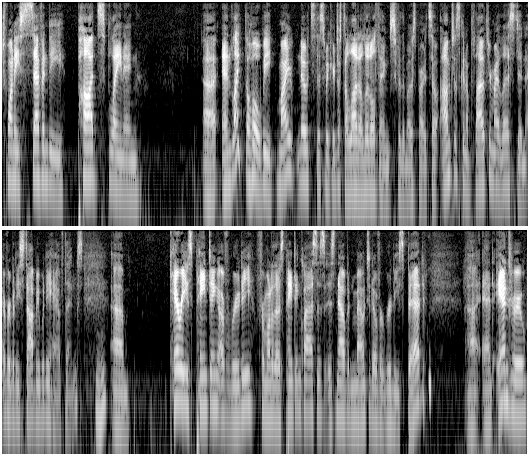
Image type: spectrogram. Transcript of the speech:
2070, Pod Splaining. Uh, and like the whole week, my notes this week are just a lot of little things for the most part. So I'm just going to plow through my list and everybody stop me when you have things. Um, Carrie's painting of Rudy from one of those painting classes has now been mounted over Rudy's bed. Uh, and Andrew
